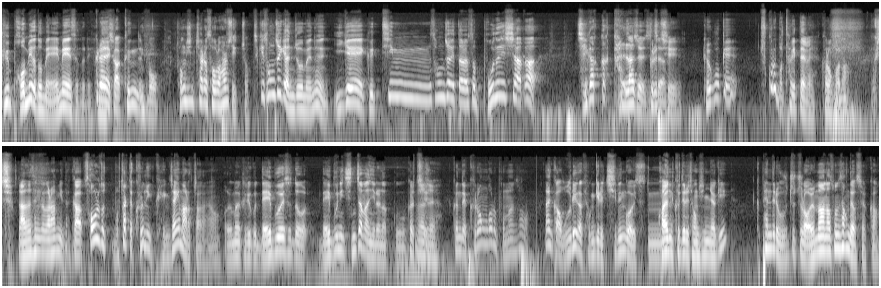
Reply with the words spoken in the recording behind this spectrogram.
그 범위가 너무 애매해서 그래. 그러니까 근데 뭐 정신 차려 서울 할 수 있죠. 특히 성적이 안 좋으면은 이게 그 팀 성적에 따라서 보는 시야가 제각각 달라져요, 진짜. 그렇지. 결국에 축구를 못하기 때문에 그런 거다. 그쵸. 라는 생각을 합니다. 그러니까 서울도 못할 때 그런 일이 굉장히 많았잖아요. 얼마나 그리고 내부에서도 내분이 진짜 많이 일어났고. 그렇지. 맞아요. 근데 그런 거를 보면서 그러니까 우리가 경기를 지는 거였어. 음. 과연 그들의 정신력이 그 팬들의 우쭈쭈로 얼마나 손상되었을까?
